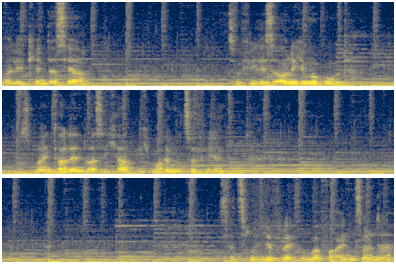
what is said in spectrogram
weil ihr kennt das ja. Zu viel ist auch nicht immer gut. Das ist mein Talent, was ich habe. Ich mache immer zu viel. Setzen wir hier vielleicht nochmal vereinzelte.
